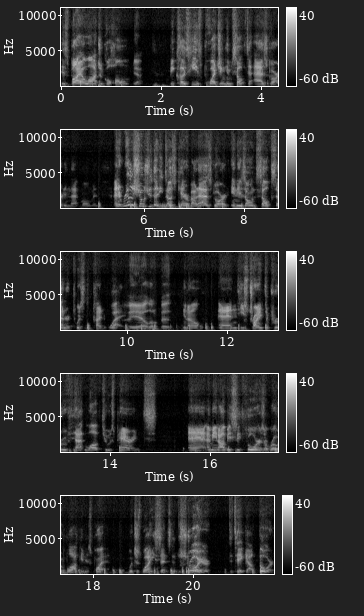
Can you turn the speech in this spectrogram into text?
his biological home. Yeah. Because he's pledging himself to Asgard in that moment. And it really shows you that he does care about Asgard in his own self centered, twisted kind of way, uh, Yeah, a little bit. you know? And he's trying to prove that love to his parents. And I mean, obviously, Thor is a roadblock in his plan, which is why he sends the destroyer to take out Thor.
